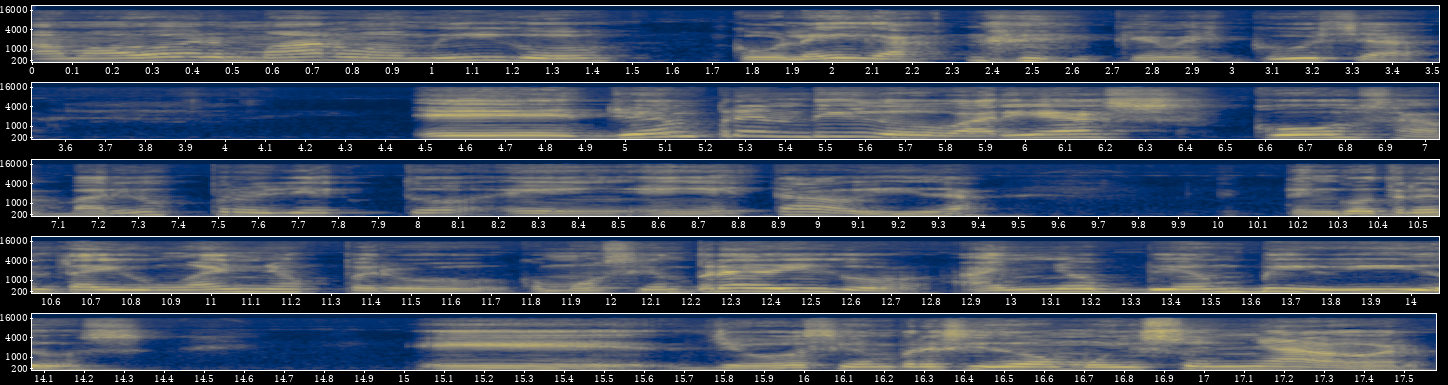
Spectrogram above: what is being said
amado hermano, amigo, colega que me escucha, eh, yo he emprendido varias cosas, varios proyectos en, esta vida tengo 31 años, pero como siempre digo, años bien vividos. Eh, yo siempre he sido muy soñador.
